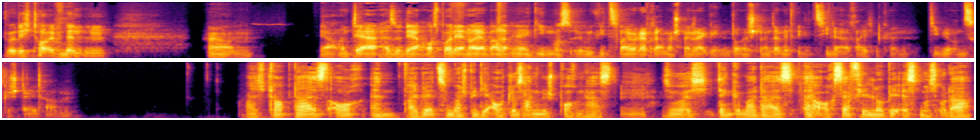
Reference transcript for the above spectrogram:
würde ich toll mhm. finden. Ähm, ja, und der, also der Ausbau der erneuerbaren Energien muss irgendwie zwei oder dreimal schneller gehen in Deutschland, damit wir die Ziele erreichen können, die wir uns gestellt haben. Aber ich glaube, da ist auch, ähm, weil du jetzt zum Beispiel die Autos angesprochen hast, mhm. also ich denke mal, da ist äh, auch sehr viel Lobbyismus oder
